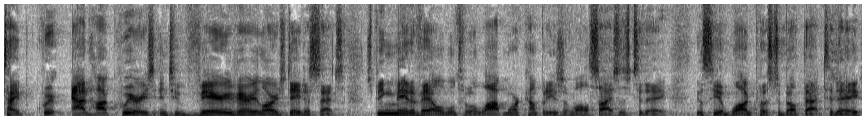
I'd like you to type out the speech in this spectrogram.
type ad hoc queries into very, very large data sets. It's being made available to a lot more companies of all sizes today. You'll see a blog post about that today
